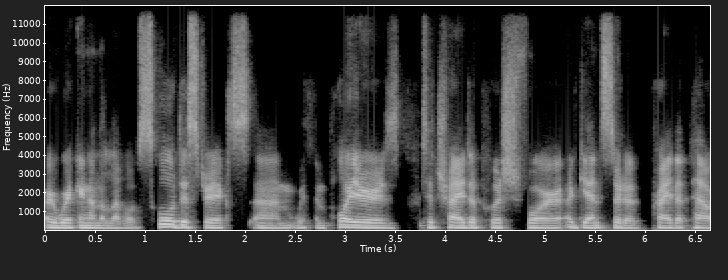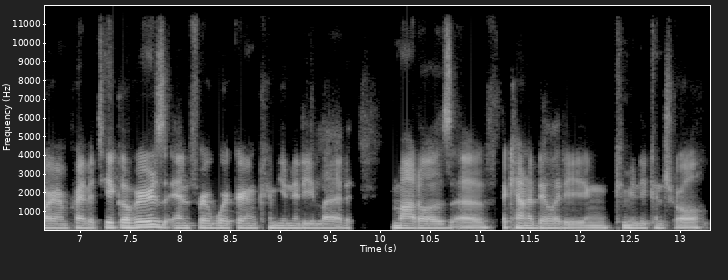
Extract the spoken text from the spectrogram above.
are working on the level of school districts um, with employers to try to push for against sort of private power and private takeovers and for worker and community led models of accountability and community control.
